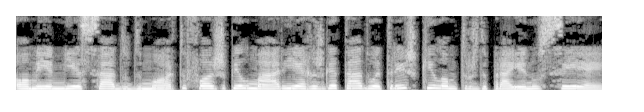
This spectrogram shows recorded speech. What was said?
Homem ameaçado de morte foge pelo mar e é resgatado a 3 km de praia no CE.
